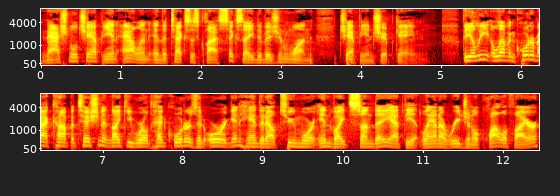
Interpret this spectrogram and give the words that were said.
national champion Allen in the Texas Class 6A Division I championship game. The Elite 11 quarterback competition at Nike World headquarters in Oregon handed out two more invites Sunday at the Atlanta Regional Qualifier.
